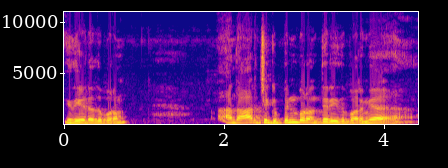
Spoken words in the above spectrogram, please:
இது இடதுபுறம். அந்த ஆர்ச்சுக்கு பின்புறம் தெரியுது பாருங்கள்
